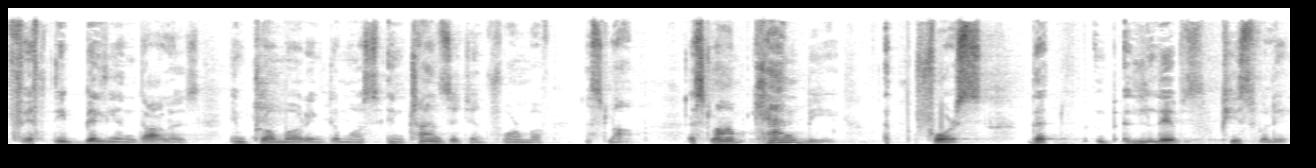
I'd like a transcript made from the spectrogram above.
$50 billion in promoting the most intransigent form of Islam. Islam can be a force that lives peacefully,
